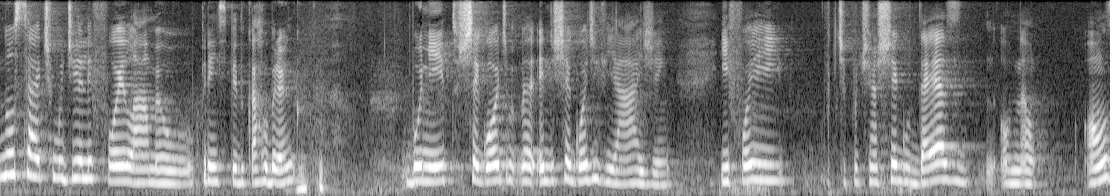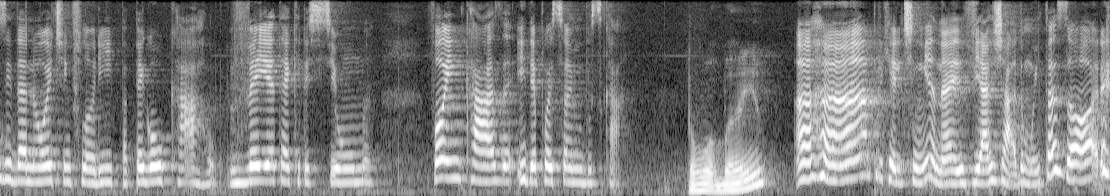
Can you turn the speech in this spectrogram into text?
no sétimo dia ele foi lá, meu príncipe do carro branco, bonito, chegou de, ele chegou de viagem e foi, tipo, tinha chego 10, ou não, 11 da noite em Floripa, pegou o carro, veio até Criciúma, foi em casa e depois foi me buscar. Tomou banho. Aham, porque ele tinha, né, viajado muitas horas.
